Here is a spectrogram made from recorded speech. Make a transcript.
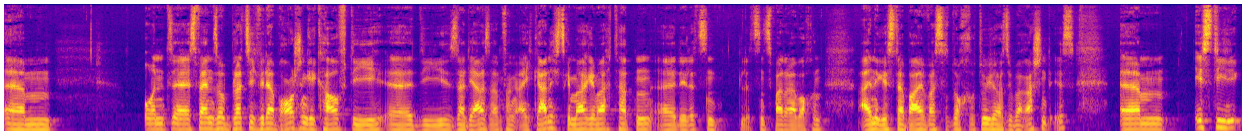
Ähm, und äh, es werden so plötzlich wieder Branchen gekauft, die, äh, die seit Jahresanfang eigentlich gar nichts gemacht hatten, äh, die letzten, letzten zwei, drei Wochen. Einiges dabei, was doch durchaus überraschend ist. Ähm, ist die,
